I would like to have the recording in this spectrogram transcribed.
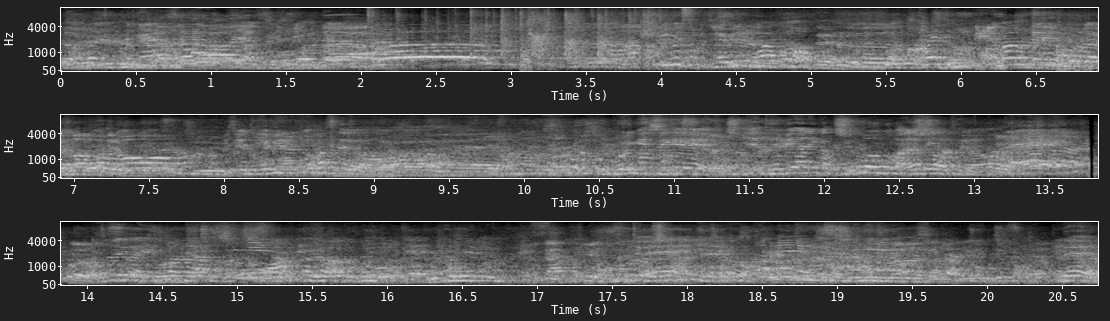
안녕하세요. 양수입니다. 그리고 있으면 데뷔를 하고 네. 그 타이틀 애망대로라고 이제 데뷔를 또 하세요. 모인 계시게 이제 데뷔하니까 친구하고 많을 것 같아요. 네. 저희가 이번에 신인 선배님 신인 네.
